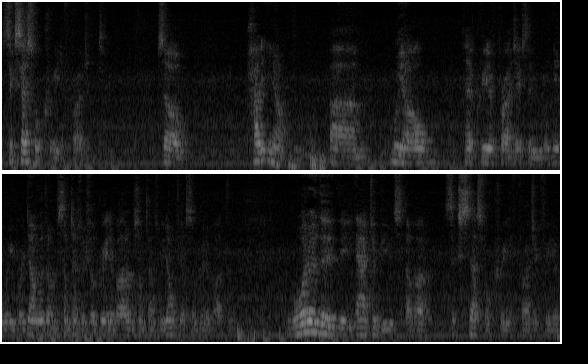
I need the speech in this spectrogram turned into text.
successful creative project? So, how do you know? Um, we all have creative projects, and you know, we, we're done with them. Sometimes we feel great about them. Sometimes we don't feel so good about them. What are the, the attributes of a successful creative project for you?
